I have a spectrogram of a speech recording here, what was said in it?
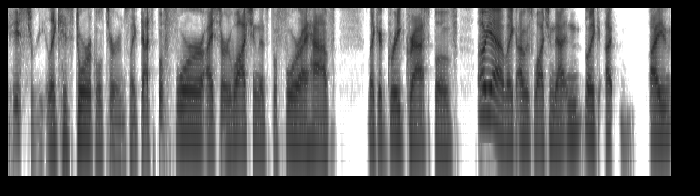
history, like historical terms? Like that's before I started watching. That's before I have like a great grasp of. Oh yeah, like I was watching that, and like I I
